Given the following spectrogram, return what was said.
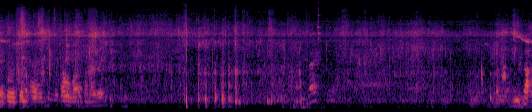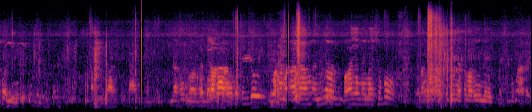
ito. Nako, maganda Dala akong kutilyo eh. Baka ang ano yun, baka yan ay may subo. Yan ang nakasubo niya sa mainit. May subo nga rin.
